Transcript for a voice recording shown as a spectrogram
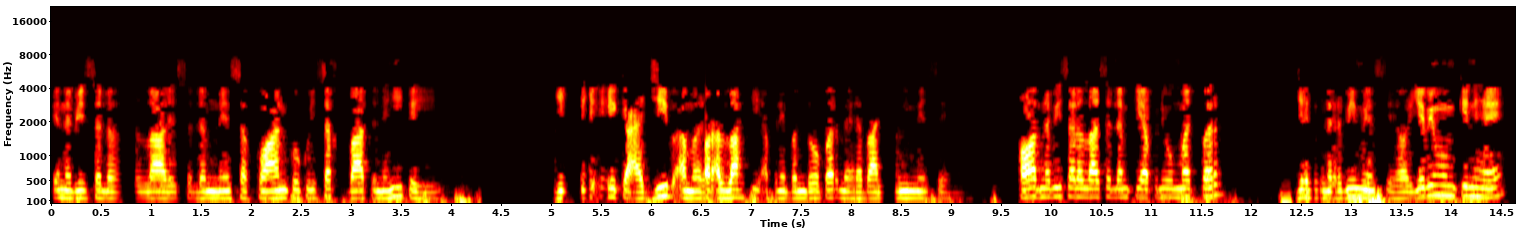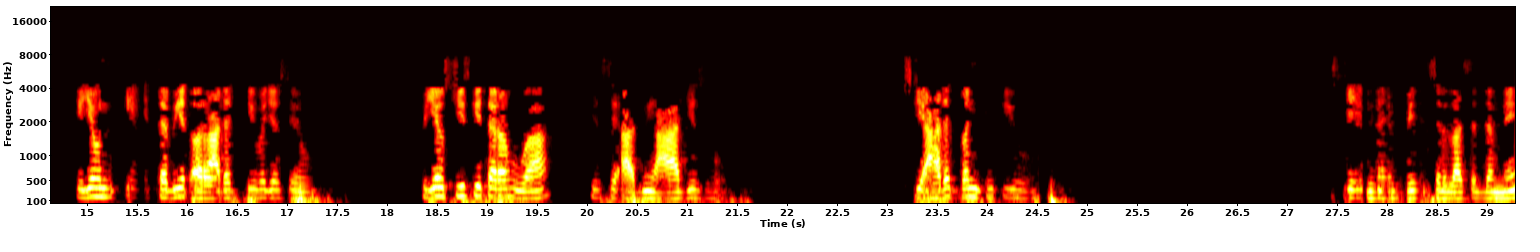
کہ نبی صلی اللہ علیہ وسلم نے صفوان کو کوئی سخت بات نہیں کہی۔ یہ ایک عجیب امر اور اللہ کی اپنے بندوں پر مہربانی میں سے ہے۔ اور نبی صلی اللہ علیہ وسلم کی اپنی امت پر یہ نرمی میں سے ہے۔ اور یہ بھی ممکن ہے کہ یہ ان کی طبیعت اور عادت کی وجہ سے ہو۔ تو یہ اس چیز کی طرح ہوا جس سے آدمی عاجز ہو، اس کی عادت بن چکی ہو۔ اس لیے نبی صلی اللہ علیہ وسلم نے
